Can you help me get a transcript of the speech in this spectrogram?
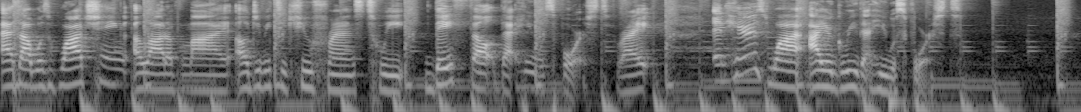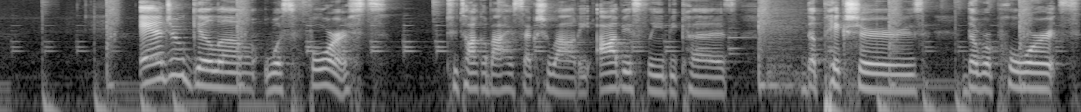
as I was watching a lot of my LGBTQ friends tweet, they felt that he was forced, right? And here's why I agree that he was forced. Andrew Gillum was forced to talk about his sexuality, obviously, because the pictures, the reports,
